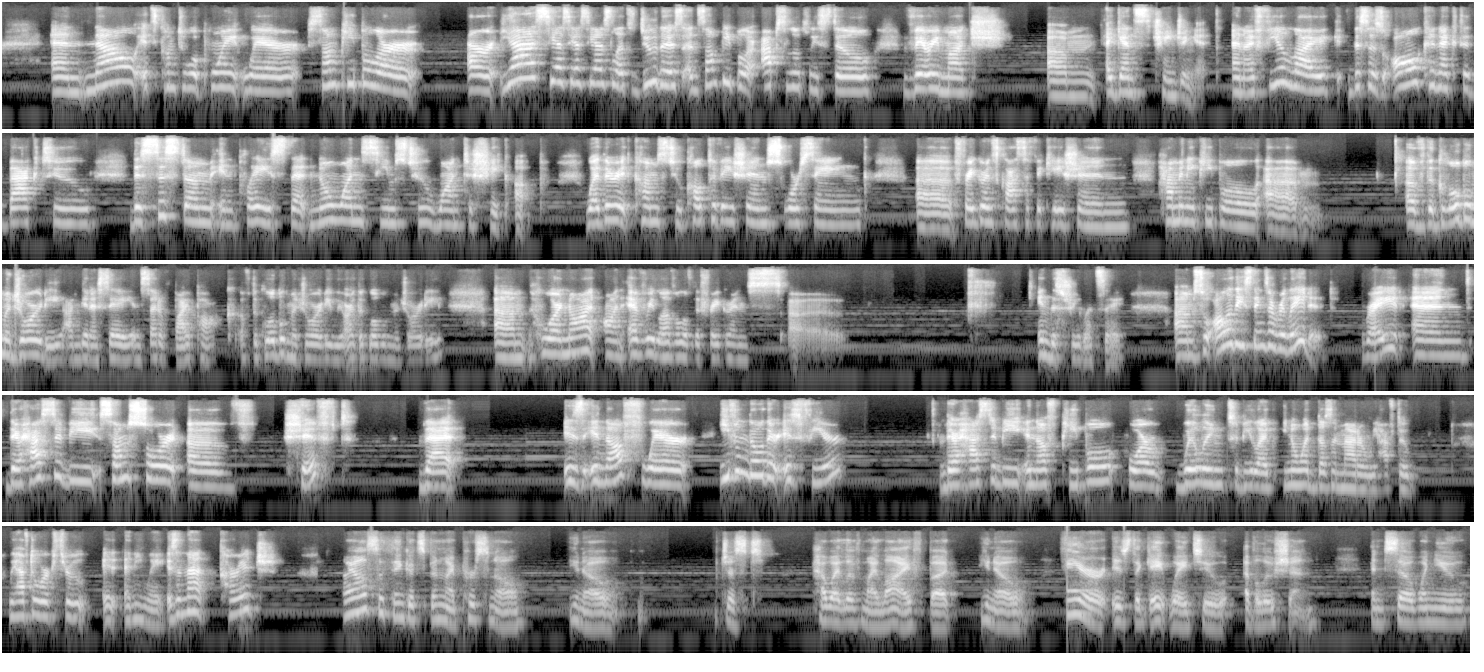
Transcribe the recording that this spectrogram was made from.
And now it's come to a point where some people are are yes yes yes yes let's do this. And some people are absolutely still very much um, against changing it. And I feel like this is all connected back to the system in place that no one seems to want to shake up, whether it comes to cultivation, sourcing, uh, fragrance classification, how many people. Um, of the global majority, I'm going to say instead of BIPOC, of the global majority, we are the global majority, um, who are not on every level of the fragrance uh, industry, let's say. Um, so all of these things are related, right? And there has to be some sort of shift that is enough where even though there is fear, there has to be enough people who are willing to be like, you know what, doesn't matter. We have to we have to work through it anyway. Isn't that courage? I also think it's been my personal, you know, just how I live my life, but you know, fear is the gateway to evolution. And so when you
